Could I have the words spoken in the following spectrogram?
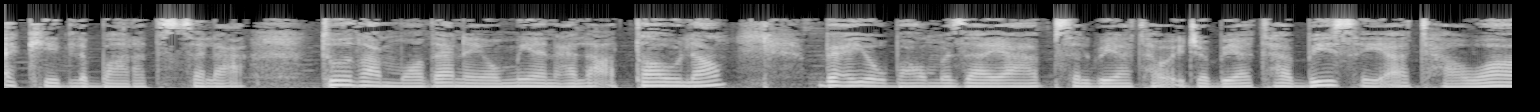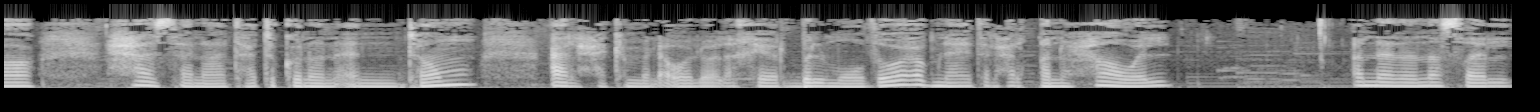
أكيد لبارة السلع توضع مواضيعنا يوميا على الطاولة بعيوبها ومزاياها بسلبياتها وإيجابياتها بسيئاتها وحسناتها. تكونون أنتم الحكم الأول والأخير بالموضوع. وبنهاية الحلقة نحاول أننا نصل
